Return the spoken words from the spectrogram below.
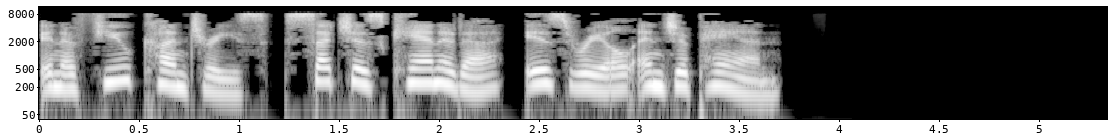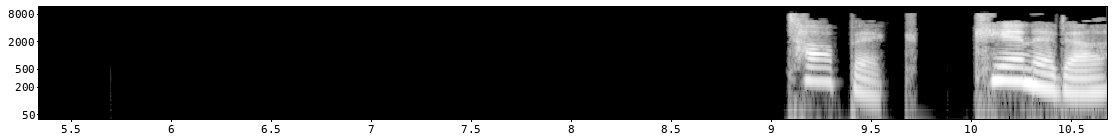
in a few countries, such as Canada, Israel and Japan. Canada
